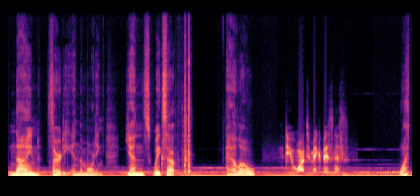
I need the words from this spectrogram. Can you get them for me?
9:30 in the morning. Jens wakes up. Hello? Do you want to make business? What?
